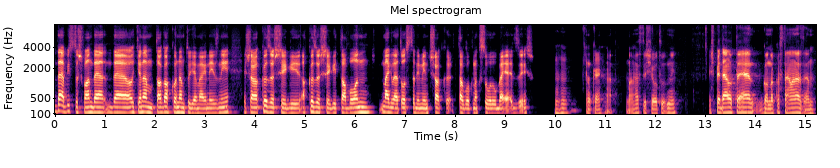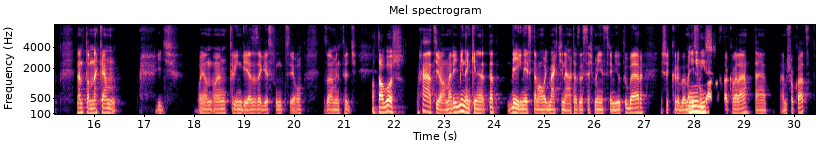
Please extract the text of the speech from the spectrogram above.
de biztos van, de, de hogyha nem tag, akkor nem tudja megnézni, és a közösségi, a közösségi tabon meg lehet osztani, mint csak tagoknak szóló bejegyzés. uh-huh. Oké, okay, hát na, ezt is jó tudni. És például te gondolkoztál már ezen? Nem tudom, nekem így olyan, olyan kringé ez az egész funkció. Az olyan, mint hogy A tagos? Hát ja, mert így mindenkinek, tehát végignéztem, ahogy megcsinálta az összes mainstream youtuber, és hogy körülbelül mennyit foglalkoztak vele, tehát nem sokat.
